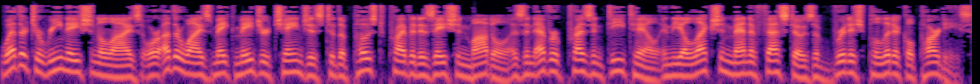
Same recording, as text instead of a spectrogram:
Whether to renationalize or otherwise make major changes to the post-privatization model is an ever-present detail in the election manifestos of British political parties.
